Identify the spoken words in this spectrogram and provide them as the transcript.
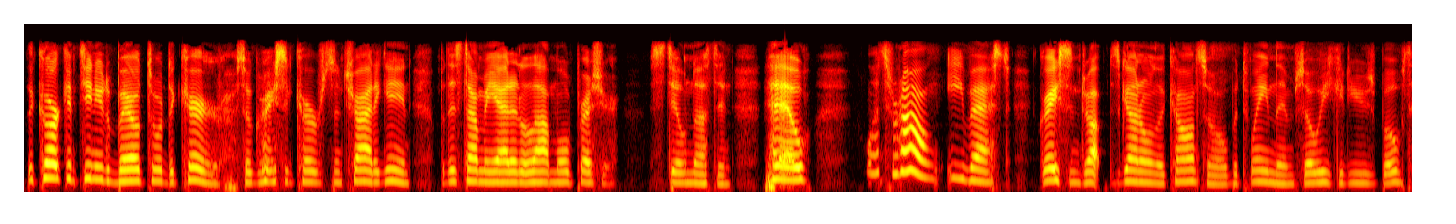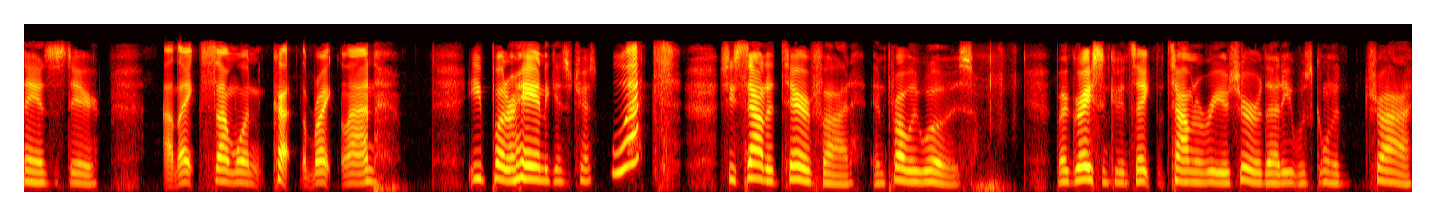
The car continued to barrel toward the curve, so Grayson cursed and tried again, but this time he added a lot more pressure. Still nothing. Hell! What's wrong? Eve asked. Grayson dropped his gun on the console between them so he could use both hands to steer. I think someone cut the brake line. Eve put her hand against her chest. What? She sounded terrified, and probably was. But Grayson couldn't take the time to reassure her that he was going to try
